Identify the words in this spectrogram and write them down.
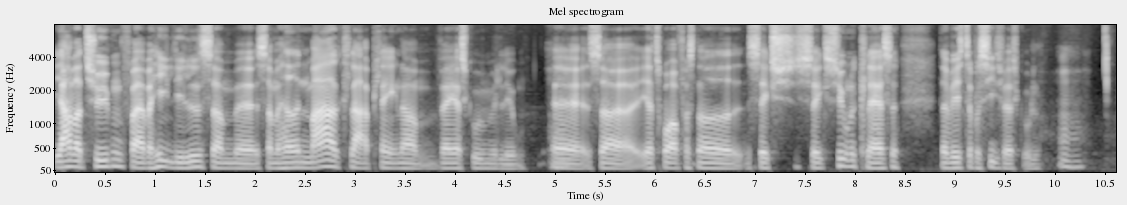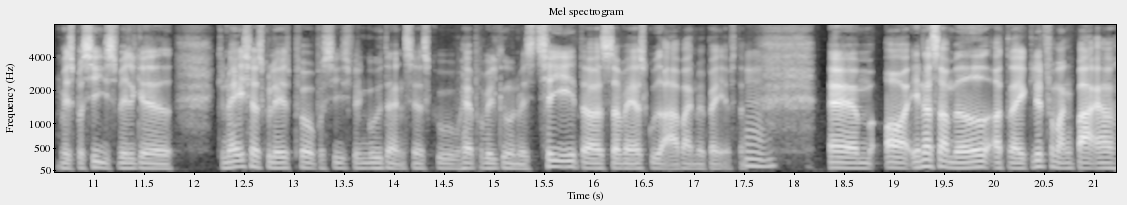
jeg har været typen, fra jeg var helt lille, som, uh, som havde en meget klar plan om, hvad jeg skulle i mit liv. Mm. Uh, så jeg tror, for sådan noget 6-7. klasse, der vidste jeg præcis, hvad jeg skulle. Mm hvis præcis hvilket gymnasie jeg skulle læse på, præcis hvilken uddannelse jeg skulle have på hvilket universitet, og så hvad jeg skulle ud og arbejde med bagefter. Mm. Øhm, og ender så med at drikke lidt for mange bajer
